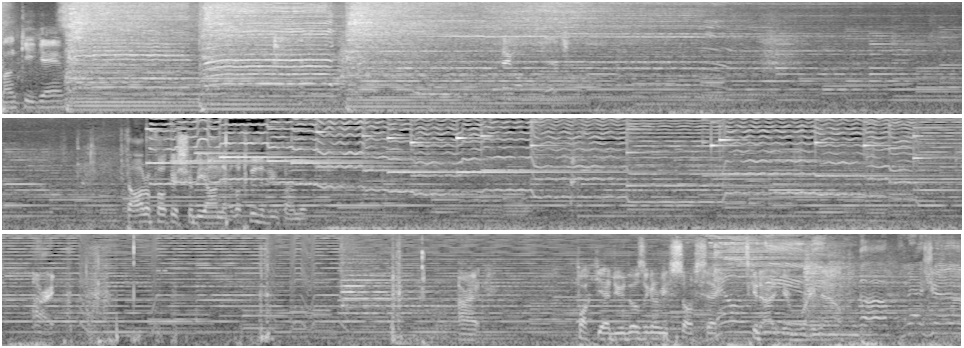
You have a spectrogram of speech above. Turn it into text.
monkey game. The autofocus should be on there. Look through the viewfinder. Alright. Fuck yeah, dude. Those are gonna be so sick. Let's get out of here right now.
